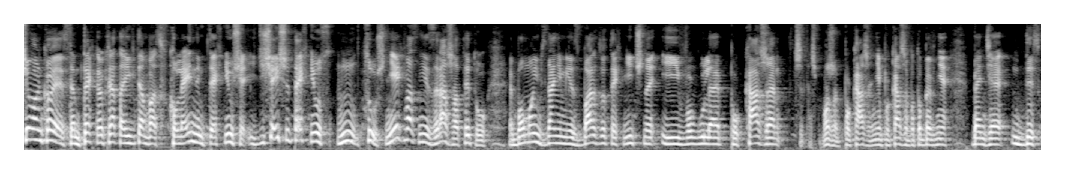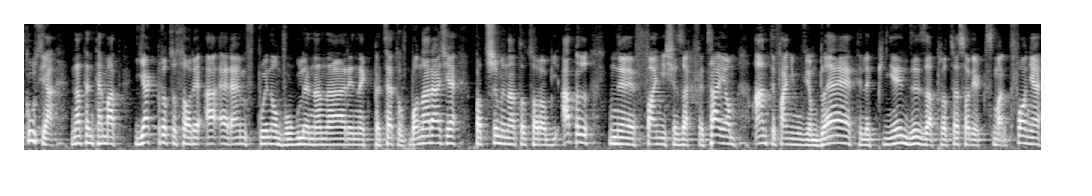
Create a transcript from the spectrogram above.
Siemanko, jestem Technokrata i witam Was w kolejnym Techniusie. I dzisiejszy Technius, mm, cóż, niech Was nie zraża tytuł, bo moim zdaniem jest bardzo techniczny i w ogóle pokaże, czy też może pokaże, nie pokaże, bo to pewnie będzie dyskusja na ten temat, jak procesory ARM wpłyną w ogóle na, na rynek PC-ów, bo na razie patrzymy na to, co robi Apple, e, fani się zachwycają, antyfani mówią, ble, tyle pieniędzy za procesor jak w smartfonie,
